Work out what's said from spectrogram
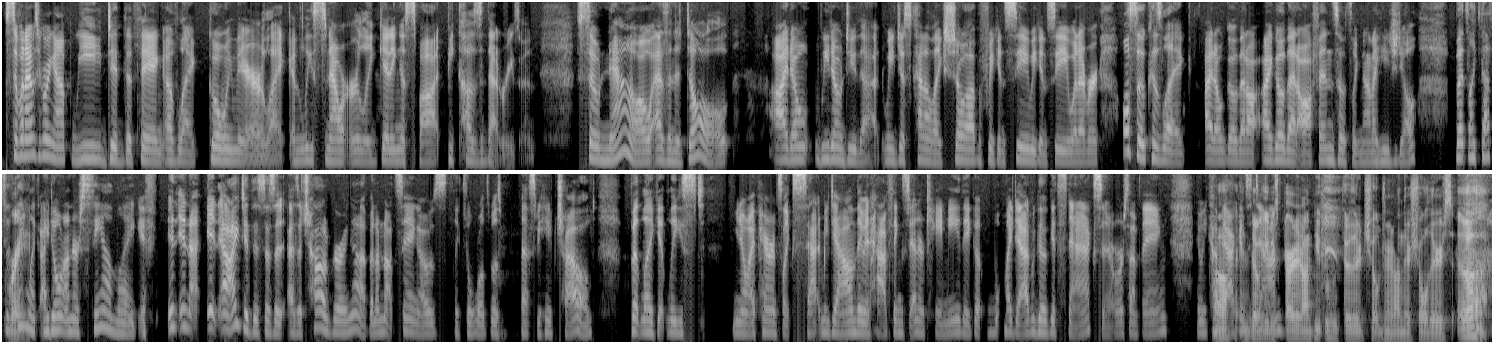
so when I was growing up, we did the thing of like going there like at least an hour early, getting a spot because of that reason. So now as an adult, I don't we don't do that. We just kind of like show up if we can see, we can see whatever. Also cuz like I don't go that o- I go that often, so it's like not a huge deal. But like that's the thing like I don't understand like if and, and, I, and I did this as a as a child growing up and I'm not saying I was like the world's most best behaved child, but like at least you know my parents like sat me down they would have things to entertain me they go my dad would go get snacks or something and we come Oh, back and and don't get me started on people who throw their children on their shoulders. Ugh.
